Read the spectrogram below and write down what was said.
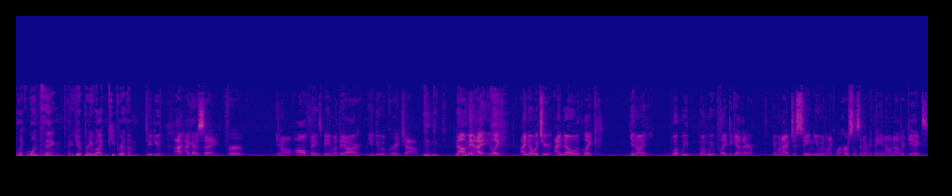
like one thing. I can do it pretty well. I can keep rhythm. Dude, you, I, I got to say, for you know, all things being what they are, you do a great job. no, man, I like, I know what you, I know like, you know, what we when we played together, and when I've just seen you in like rehearsals and everything, and on other gigs,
